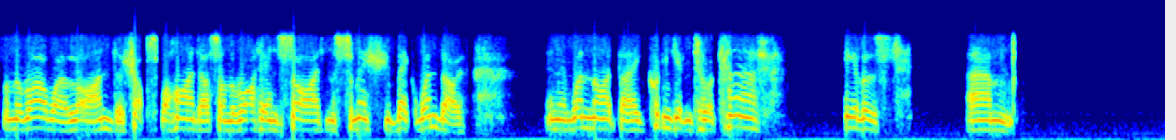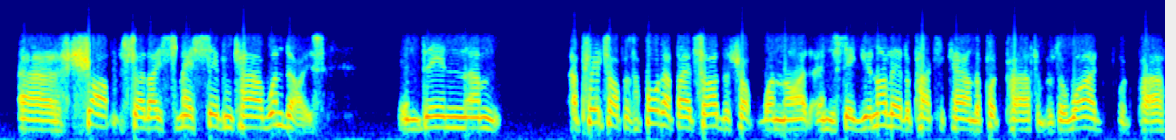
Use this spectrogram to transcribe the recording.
from the railway line. The shop's behind us on the right hand side, and smash your back window. And then one night they couldn't get into a car dealer's um, uh, shop, so they smashed seven car windows. And then um, a police officer pulled up outside the shop one night and he said, You're not allowed to park your car on the footpath. It was a wide footpath.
